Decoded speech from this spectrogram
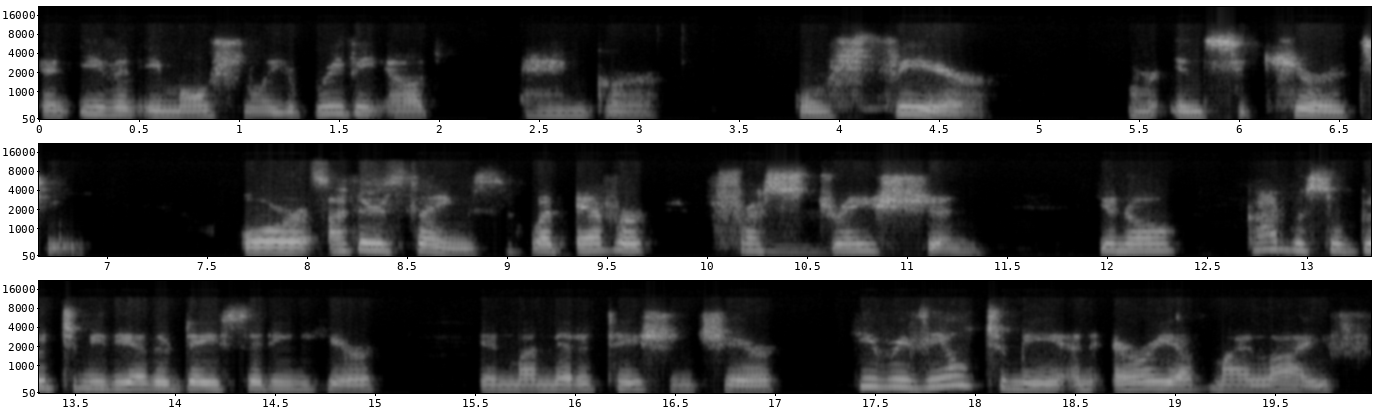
and even emotionally. You're breathing out anger or fear or insecurity or other things, whatever frustration. You know, God was so good to me the other day sitting here in my meditation chair. He revealed to me an area of my life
